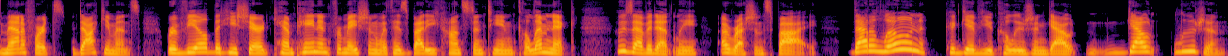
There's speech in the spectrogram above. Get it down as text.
Manafort's documents revealed that he shared campaign information with his buddy Konstantin Kilimnik, who's evidently a Russian spy. That alone could give you collusion gout, gout illusion.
